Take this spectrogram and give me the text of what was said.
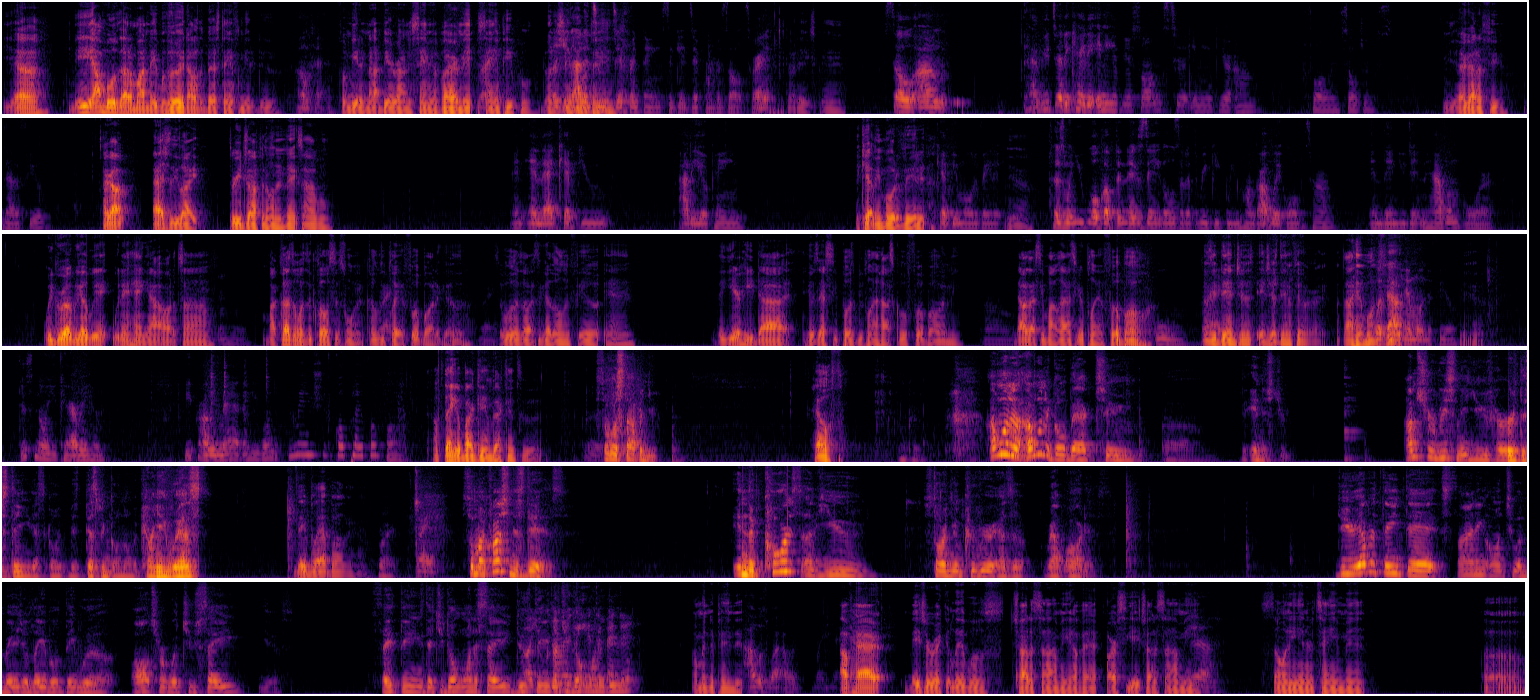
Yeah. Me, I moved out of my neighborhood. That was the best thing for me to do. Okay. For me to not be around the same environment, same people, doing the you same got to old do things. different things to get different results, right? You Gotta expand. So, um, have you dedicated any of your songs to any of your um fallen soldiers? Yeah, I got a few. You got a few. I got actually like three dropping on the next album. and and that kept you out of your pain, It kept me motivated. kept you motivated. Yeah. Because when you woke up the next day, those are the three people you hung out with all the time, and then you didn't have them, or We grew up together. We we didn't hang out all the time. Mhm. My cousin was the closest one because we Right. played football together. right? So we was always together on the field. And the year he died, he was actually supposed to be playing high school football with me. Um, That was actually my last year playing football because right. it didn't just it just didn't feel right without him on the field. Without him on the field, Yeah. just know you carry him. He probably mad that he wanted. Man, you should go play football. I'm thinking about getting back into it. So what's stopping you? Health. Okay. I wanna I wanna go back to um, the industry. I'm sure recently you've heard this thing that's going that's been going on with Kanye West. They blackballing him. Right. Right. So my question is this: In the course of you starting your career as a rap artist, do you ever think that signing onto a major label they will alter what you say, Yes. say things that you don't want to say, do Are you things that you don't want to do? I'm independent. I was. I was. Right now. I've had major record labels try to sign me. I've had RCA try to sign me. Yeah. Sony Entertainment. Uh,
